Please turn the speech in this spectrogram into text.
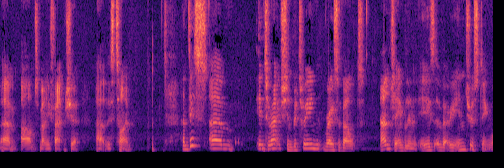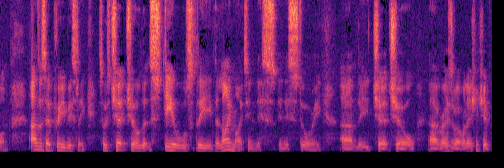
um, arms manufacture at this time. And this um, interaction between Roosevelt and Chamberlain is a very interesting one. As I said previously, so it's Churchill that steals the, the limelight in this in this story. Um, the Churchill uh, Roosevelt relationship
